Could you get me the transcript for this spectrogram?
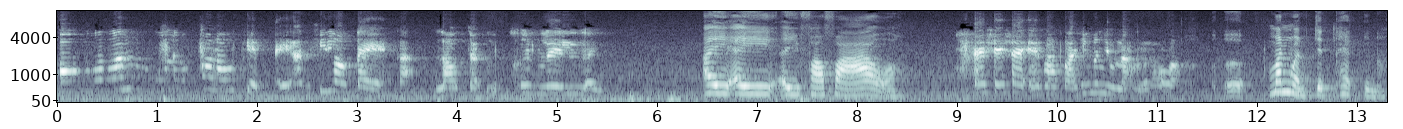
แล้วพอเราเก็บไอ้อันที่เราแตกอะเราจะอึดขึ้นเรื่อยไอไอไอฟ้าฟ้าๆเหรอๆใช่ใช่ใช่ไอ้ฟ้าฟ้าที่มันอยู่หลังเราอะเออ มันเหมือนเจ็ตแพ็กอยู่นะ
